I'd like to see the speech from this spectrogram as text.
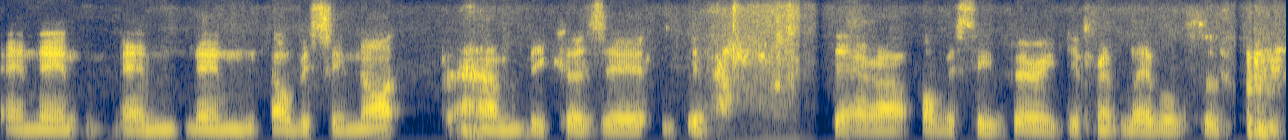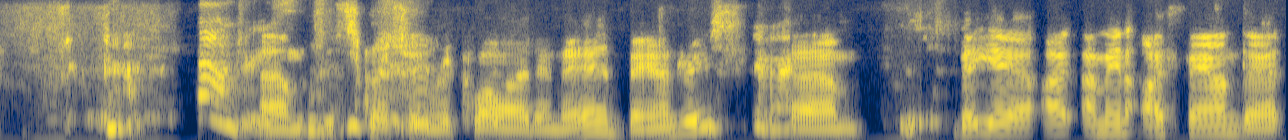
and then and then obviously not um, because there, there are obviously very different levels of boundaries um, discretion required in there boundaries. Um, but yeah, I, I, mean, I found that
